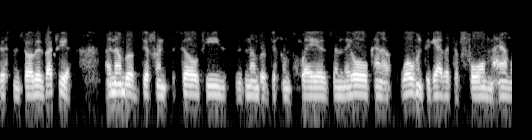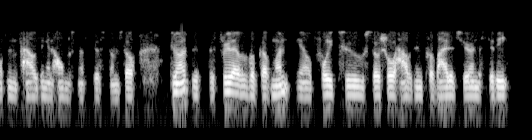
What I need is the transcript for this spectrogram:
system, so there's actually a a number of different facilities, there's a number of different players, and they all kind of woven together to form Hamilton's housing and homelessness system. So, to be honest, there's, there's three levels of government. You know, 42 social housing providers here in the city.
